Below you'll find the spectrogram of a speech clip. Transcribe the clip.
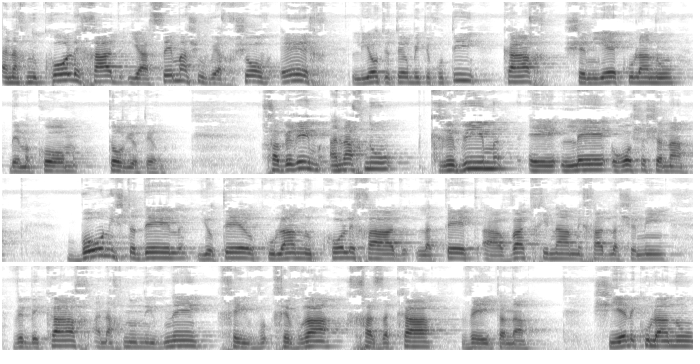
אנחנו כל אחד יעשה משהו ויחשוב איך להיות יותר בטיחותי, כך שנהיה כולנו במקום טוב יותר. חברים, אנחנו קרבים אה, לראש השנה. בואו נשתדל יותר, כולנו, כל אחד, לתת אהבת חינם אחד לשני, ובכך אנחנו נבנה חברה חזקה ואיתנה. שיהיה לכולנו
